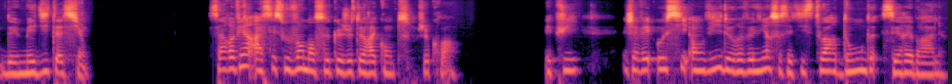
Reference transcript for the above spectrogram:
de méditation. Ça revient assez souvent dans ce que je te raconte, je crois. Et puis, j'avais aussi envie de revenir sur cette histoire d'ondes cérébrales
